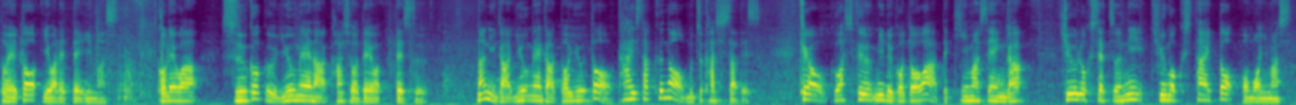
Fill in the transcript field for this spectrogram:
例えと言われています。これはすごく有名な箇所でです。何が有名かというと解釈の難しさです。今日詳しく見ることはできませんが16節に注目したいと思います。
